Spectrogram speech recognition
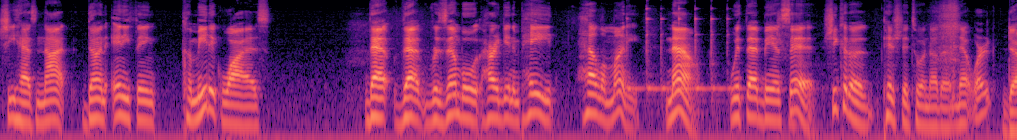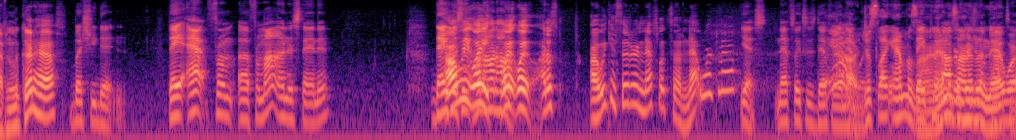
She has not done anything comedic wise that that resembled her getting paid hella money. Now, with that being said, she could have pitched it to another network Definitely could have. but she didn't. They act from uh, from my understanding. They Are was we? in- Wait, on, wait, wait. I just. Are we considering Netflix a network now? Yes, Netflix is definitely a Yeah, network. just like Amazon. put out Amazon is a original network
